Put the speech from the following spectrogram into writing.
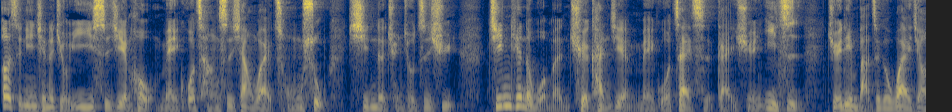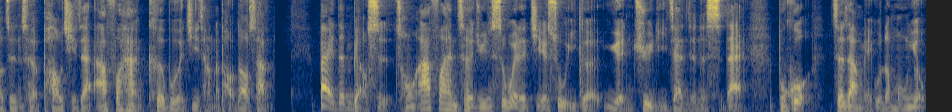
二十年前的九一一事件后，美国尝试向外重塑新的全球秩序。今天的我们却看见美国再次改弦易帜，决定把这个外交政策抛弃在阿富汗喀布尔机场的跑道上。拜登表示，从阿富汗撤军是为了结束一个远距离战争的时代。不过，这让美国的盟友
